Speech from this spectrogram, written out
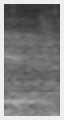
Yeah.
